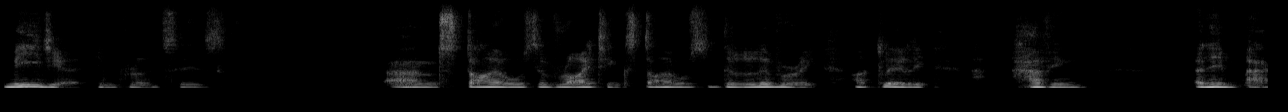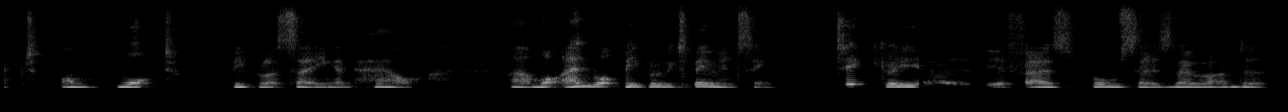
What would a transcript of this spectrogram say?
media influences and styles of writing, styles of delivery are clearly having an impact on what people are saying and how, um, what and what people are experiencing. Particularly uh, if, as Paul says, they were under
